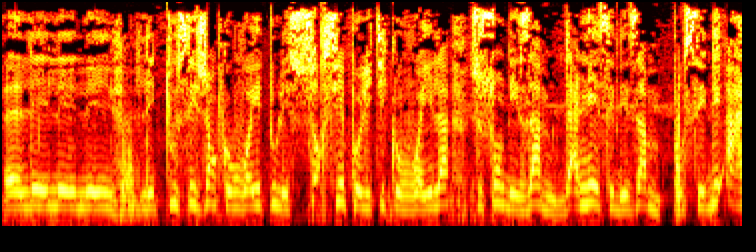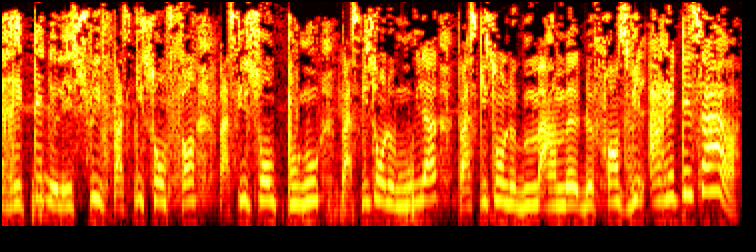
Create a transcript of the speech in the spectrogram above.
les, les, les, tous ces gens que vous voyez, tous les sorciers politiques que vous voyez là, ce sont des âmes damnées, c'est des âmes possédées. Arrêtez de les suivre parce qu'ils sont fins, parce qu'ils sont pour nous, parce qu'ils sont de Mouila, parce qu'ils sont de Marme, de Franceville. Arrêtez ça.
